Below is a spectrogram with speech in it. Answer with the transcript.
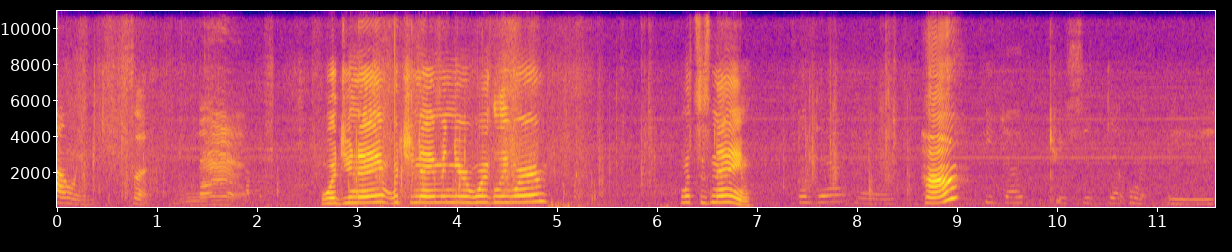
calling Fernando. What'd you name? What's your name in your wiggly worm? What's his name? Huh? He likes to sit down with me.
